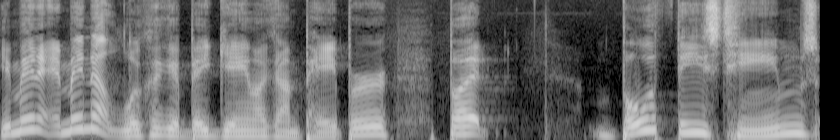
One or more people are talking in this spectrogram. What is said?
You may it may not look like a big game like on paper, but both these teams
